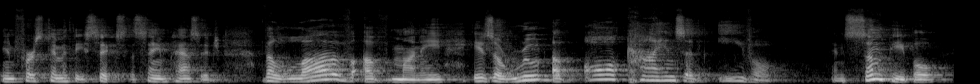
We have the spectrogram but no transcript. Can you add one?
in 1 Timothy 6, the same passage. The love of money is a root of all kinds of evil. And some people,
